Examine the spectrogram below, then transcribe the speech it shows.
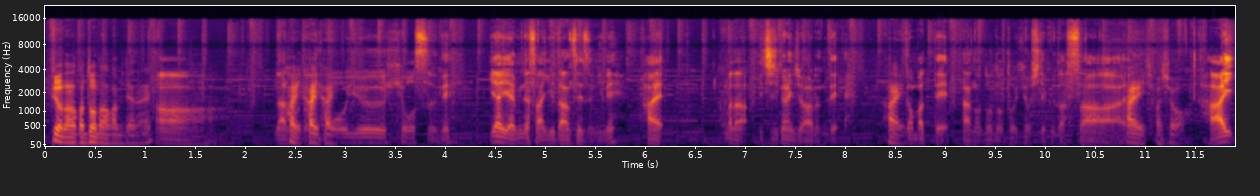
1票なのかどうなのかみたいなね。ああ、なるほど、はいはいはいこういう票数ね。いやいや、皆さん油断せずにね、はい。まだ1時間以上あるんで、はい。頑張ってあのどんどん投票してください。はい、しましょはい。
